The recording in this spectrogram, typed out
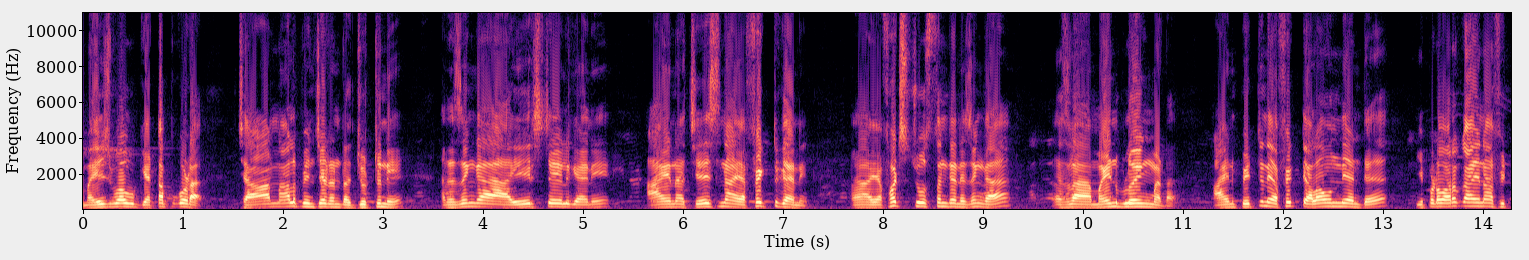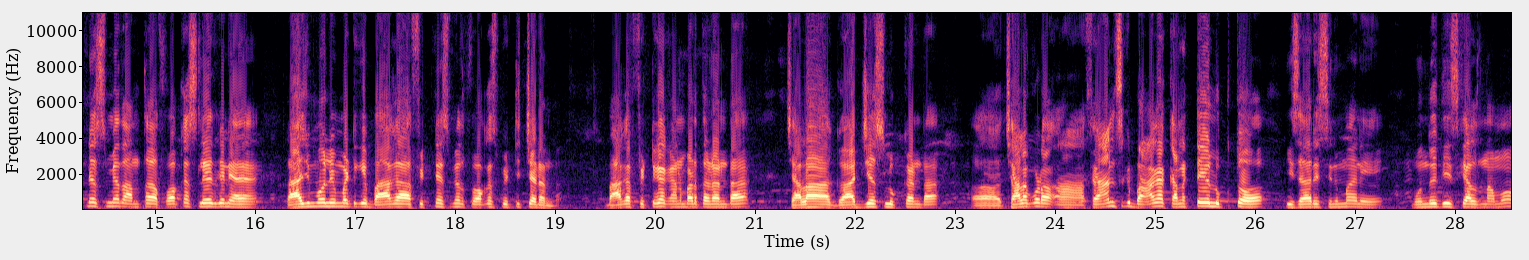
మహేష్ బాబు గెటప్ కూడా చాలా పెంచాడంట జుట్టుని. నిజంగా ఆ హెయిర్ స్టైల్ కానీ ఆయన చేసిన ఎఫెక్ట్ కానీ ఎఫర్ట్స్ చూస్తుంటే నిజంగా అసలు మైండ్ బ్లోయింగ్ మాట. ఆయన పెట్టిన ఎఫెక్ట్ ఎలా ఉంది అంటే ఇప్పటి వరకు ఆయన ఫిట్నెస్ మీద అంత ఫోకస్ లేదు కానీ రాజమౌళి మట్టికి బాగా ఫిట్నెస్ మీద ఫోకస్ పెట్టించాడంట బాగా ఫిట్గా కనబడతాడంట. చాలా గార్జియస్ లుక్ అంట. చాలా కూడా ఫ్యాన్స్కి బాగా కనెక్ట్ అయ్యే లుక్తో ఈసారి సినిమాని ముందుకు తీసుకెళ్తున్నాము.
